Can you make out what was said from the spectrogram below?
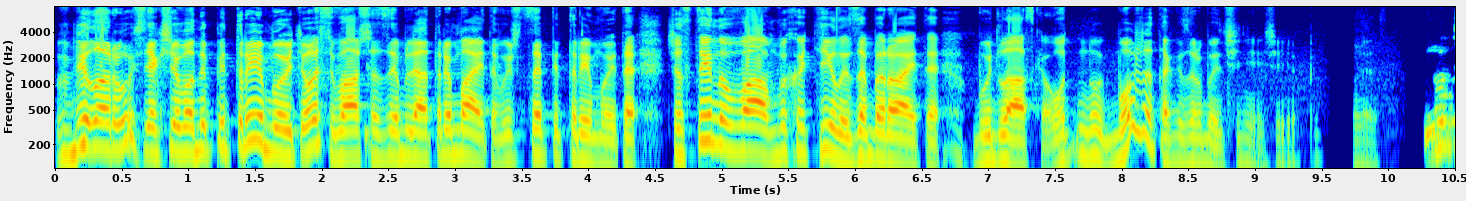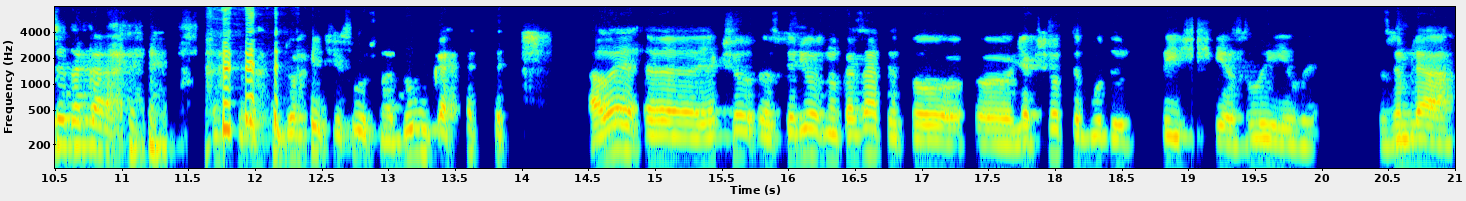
в Білорусь, якщо вони підтримують, ось ваша земля, тримайте, ви ж це підтримуєте. Частину вам ви хотіли, забирайте, будь ласка. От ну можна так зробити чи ні? Чи Ну, це така, до речі, слушна думка. Але е, якщо серйозно казати, то е, якщо це будуть тисячі зливи, земля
